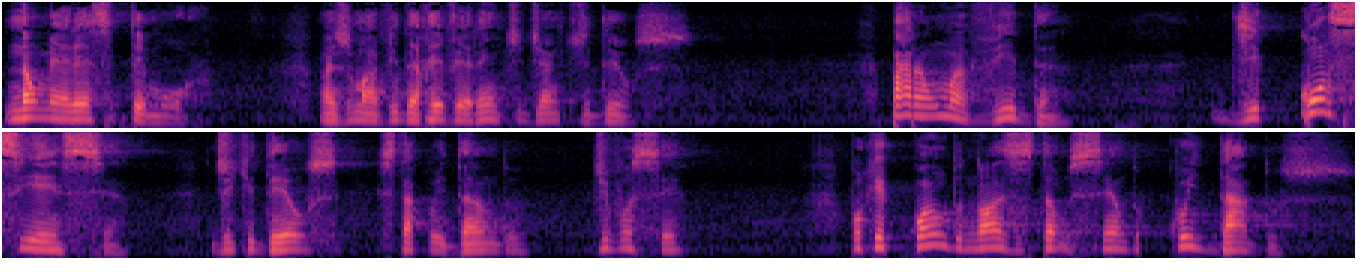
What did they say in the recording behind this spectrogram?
não merece temor, mas uma vida reverente diante de Deus para uma vida de consciência de que Deus está cuidando de você. Porque quando nós estamos sendo cuidados,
